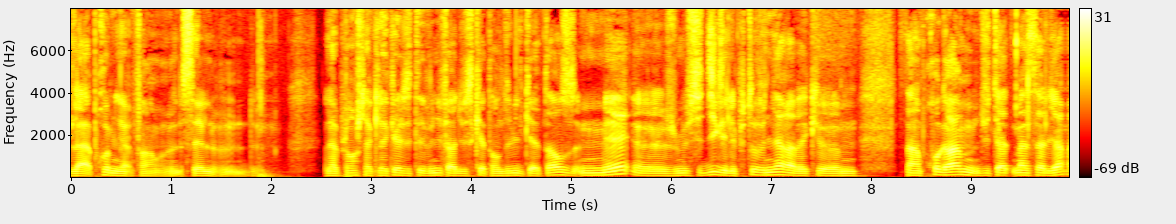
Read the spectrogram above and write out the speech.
de la première, enfin, celle de la planche avec laquelle j'étais venu faire du skate en 2014. Mais euh, je me suis dit que j'allais plutôt venir avec. euh, c'est un programme du théâtre Massalia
